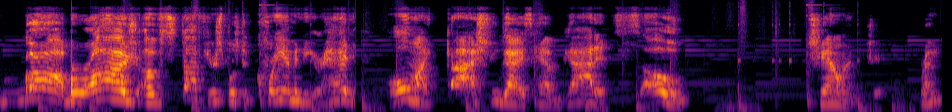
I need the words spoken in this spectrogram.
barrage of stuff you're supposed to cram into your head. Oh my gosh, you guys have got it so challenging, right?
